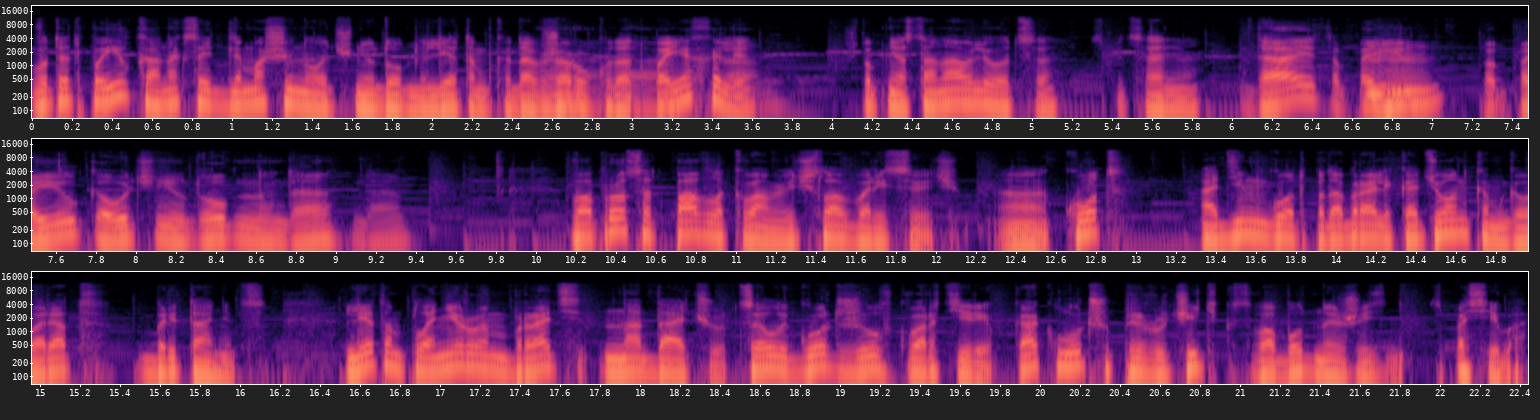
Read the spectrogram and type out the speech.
Вот эта поилка, она, кстати, для машины очень удобна летом, когда в жару Да, куда-то поехали, Да, чтобы не останавливаться специально. Да, это поил- по- поилка очень удобно, да, да. Вопрос от Павла к вам, Вячеслав Борисович. А, Кот один год подобрали котенком, говорят, британец. Летом планируем брать на дачу. Целый год жил в квартире. Как лучше приручить к свободной жизни? Спасибо.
